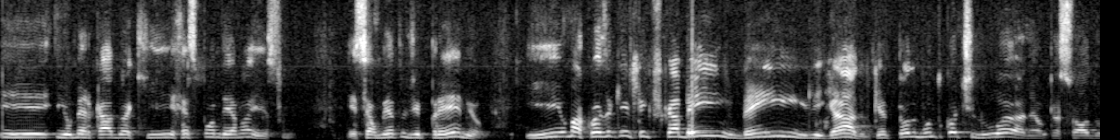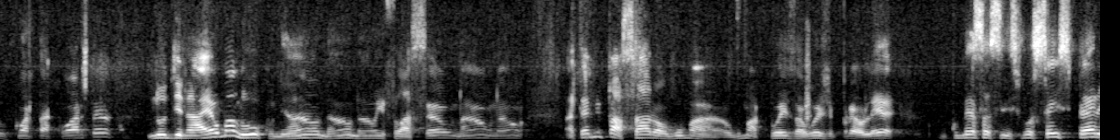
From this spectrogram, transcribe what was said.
e, e o mercado aqui respondendo a isso. Esse aumento de prêmio e uma coisa que tem que ficar bem, bem ligado, porque todo mundo continua, né, o pessoal do corta-corta, no denial maluco. Não, não, não, inflação, não, não. Até me passaram alguma, alguma coisa hoje para eu ler. Começa assim: se você espera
